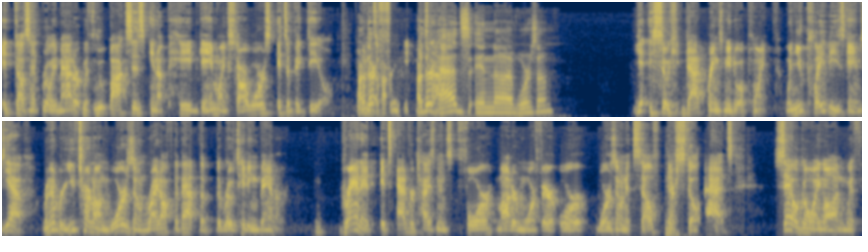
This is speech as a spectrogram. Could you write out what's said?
it doesn't really matter. With loot boxes in a paid game like Star Wars, it's a big deal. But Are there it's a free game, are there not. ads in uh, Warzone? Yeah, so he, that brings me to a point. When you play these games, yeah, remember you turn on Warzone right off the bat, the, the rotating banner. Granted, it's advertisements for Modern Warfare or Warzone itself. Yeah. There's still ads. Sale going on with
